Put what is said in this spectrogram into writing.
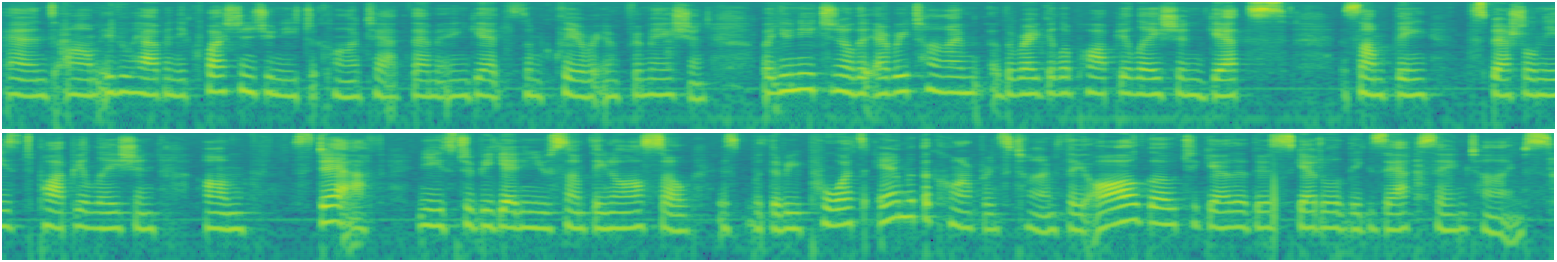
And um, if you have any questions, you need to contact them and get some clearer information. But you need to know that every time the regular population gets something, special needs population um, staff needs to be getting you something also is with the reports and with the conference times. They all go together, they're scheduled at the exact same times.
